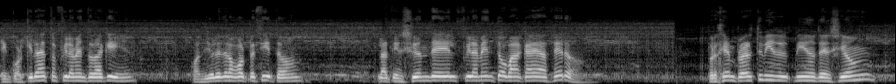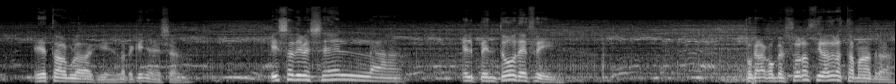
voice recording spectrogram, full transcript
en cualquiera de estos filamentos de aquí, cuando yo le doy los golpecitos, la tensión del filamento va a caer a cero. Por ejemplo, ahora estoy midiendo, midiendo tensión en esta válvula de aquí, en la pequeña esa. Esa debe ser la, el pentodo de FI. Porque la conversora osciladora está más atrás.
